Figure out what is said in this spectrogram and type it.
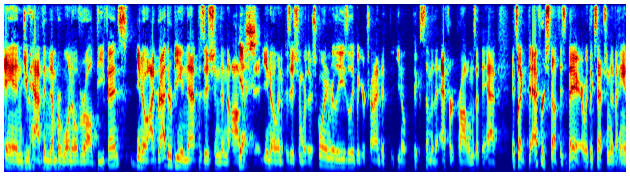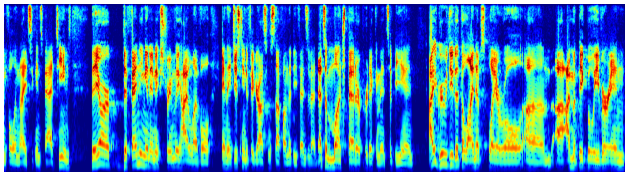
and you have the number one overall defense, you know, I'd rather be in that position than the opposite, yes. you know, in a position where they're scoring really easily, but you're trying to, you know, fix some of the effort problems that they have. It's like the effort stuff is there with the exception of a handful of nights against bad teams. They are defending at an extremely high level and they just need to figure out some stuff on the defensive end. That's a much better predicament to be in. I agree with you that the lineups play a role. Um, uh, I'm a big believer in,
